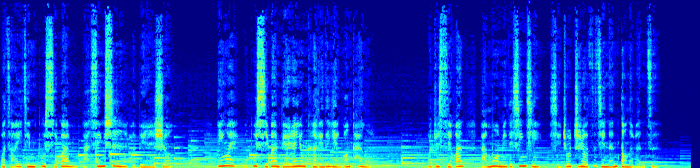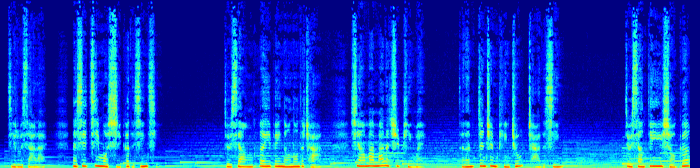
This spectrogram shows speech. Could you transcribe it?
我早已经不习惯把心事和别人说，因为我不习惯别人用可怜的眼光看我。我只喜欢把莫名的心情写出只有自己能懂的文字，记录下来那些寂寞时刻的心情。就像喝一杯浓浓的茶，需要慢慢的去品味，才能真正品出茶的心。就像听一首歌，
